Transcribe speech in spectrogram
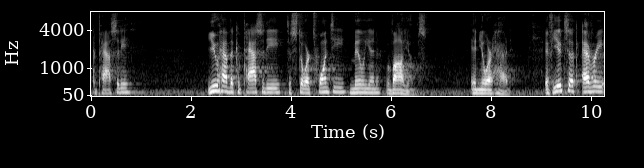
capacity? You have the capacity to store 20 million volumes in your head. If you took every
